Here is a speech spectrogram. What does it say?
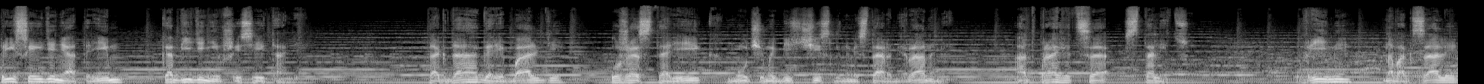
присоединят Рим к объединившейся Италии. Тогда Гарибальди, уже старик, мучимый бесчисленными старыми ранами, отправится в столицу. В Риме, на вокзале,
